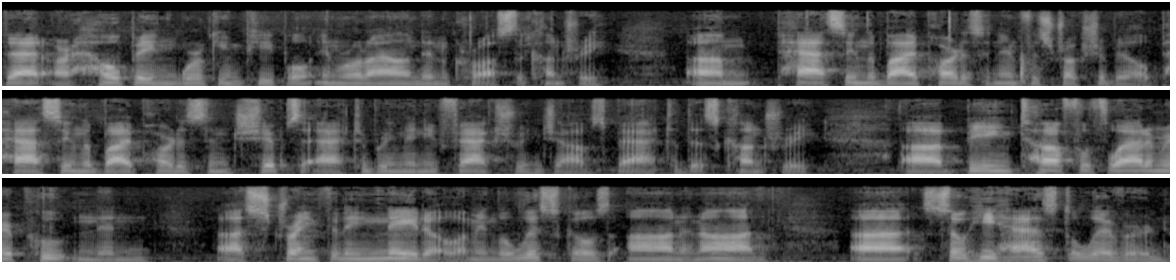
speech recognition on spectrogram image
that are helping working people in Rhode Island and across the country. Um, passing the bipartisan infrastructure bill, passing the bipartisan CHIPS Act to bring manufacturing jobs back to this country, uh, being tough with Vladimir Putin and uh, strengthening NATO. I mean, the list goes on and on. Uh, so he has delivered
